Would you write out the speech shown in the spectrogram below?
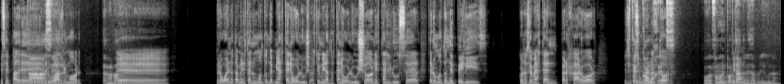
es el padre de Ah, Drew sí. Barrymore, Es verdad. eh, pero bueno, también está en un montón de. Mira, está en Evolution. Estoy mirando, está en Evolution, está en Loser, está en un montón de pelis conoció, mira, está en Pearl Harbor, es, Está es en un gran actor. Como que fue muy importante Mirá. en esa película.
